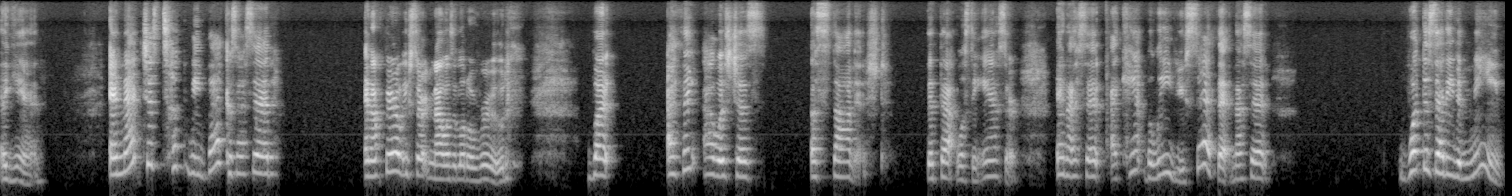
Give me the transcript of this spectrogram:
again? And that just took me back because I said, and I'm fairly certain I was a little rude, but I think I was just astonished that that was the answer. And I said, I can't believe you said that. And I said, what does that even mean?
